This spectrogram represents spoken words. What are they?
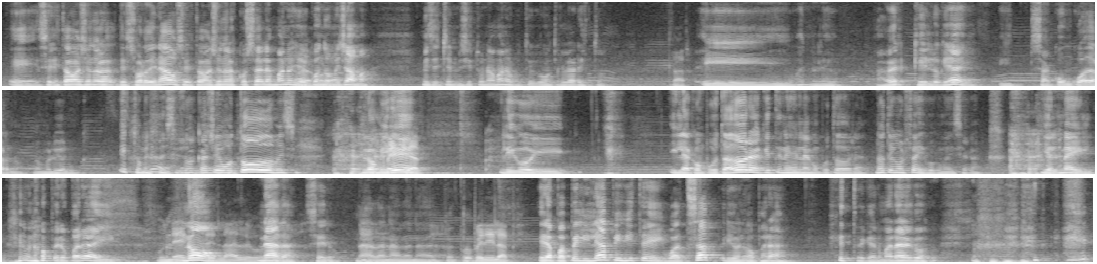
eh, se le estaban yendo desordenado, se le estaban yendo las cosas de las manos y ahí cuando me llama, me dice, che, me hiciste una mano porque tengo que controlar esto. Claro. Y bueno, le digo, a ver qué es lo que hay. Y sacó un cuaderno, no me olvido nunca. Esto, mirá, dice, yo acá llevo todo, me dice, lo miré. Le digo, y ¿Y la computadora? ¿Qué tenés en la computadora? No tengo el Facebook, me dice acá. Y el mail. no, pero pará. Y... Un Excel, no, algo. Nada, cero. Nada, nada, nada. Papel y lápiz. Era papel y lápiz, viste, y WhatsApp. Y digo, no, pará. Esto hay que armar algo.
